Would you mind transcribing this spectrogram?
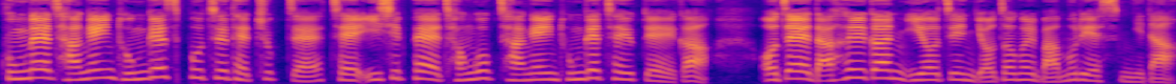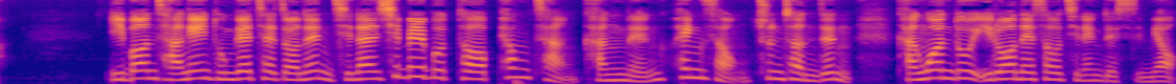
국내 장애인 동계 스포츠 대축제 제20회 전국 장애인 동계체육대회가 어제 나흘간 이어진 여정을 마무리했습니다. 이번 장애인 동계체전은 지난 10일부터 평창, 강릉, 횡성, 춘천 등 강원도 일원에서 진행됐으며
